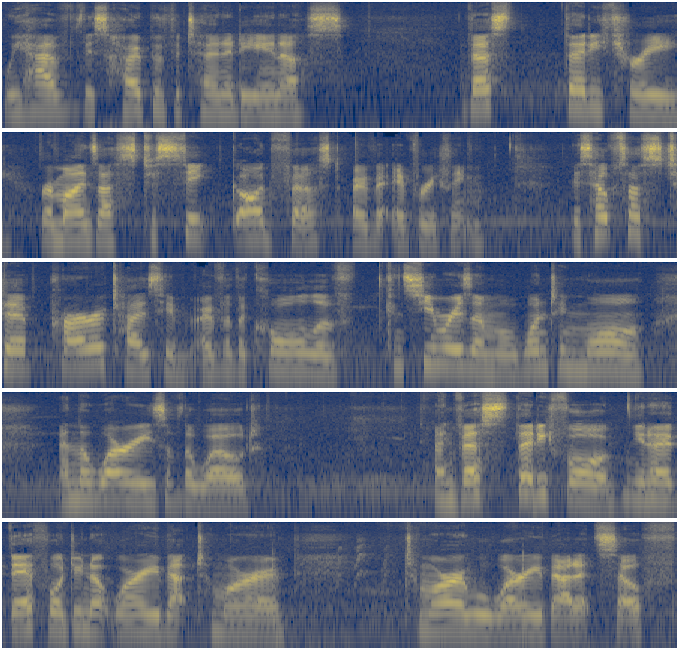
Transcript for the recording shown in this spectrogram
We have this hope of eternity in us. Verse 33 reminds us to seek God first over everything. This helps us to prioritize Him over the call of consumerism or wanting more and the worries of the world. And verse 34, you know, therefore do not worry about tomorrow. Tomorrow will worry about itself.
